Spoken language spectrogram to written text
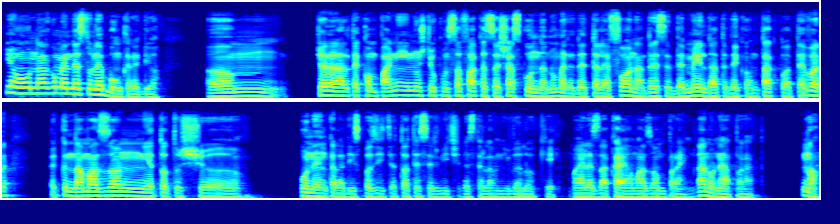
Și e un argument destul de bun, cred eu. Um, celelalte companii nu știu cum să facă să-și ascundă numere de telefon, adrese de mail, date de contact, whatever, pe când Amazon e totuși uh, pune încă la dispoziție toate serviciile astea la un nivel ok, mai ales dacă ai Amazon Prime, dar nu neapărat. No.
